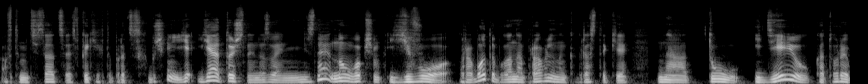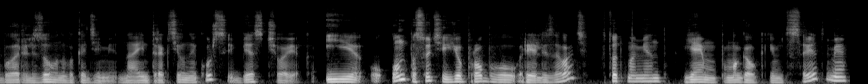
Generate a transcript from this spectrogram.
автоматизация в каких-то процессах обучения, я, я точное название не знаю, но, в общем, его работа была направлена как раз-таки на ту идею, которая была реализована в Академии, на интерактивные курсы без человека. И он, по сути, ее пробовал реализовать, в тот момент. Я ему помогал какими-то советами,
